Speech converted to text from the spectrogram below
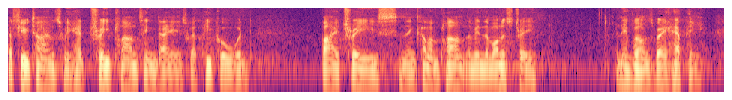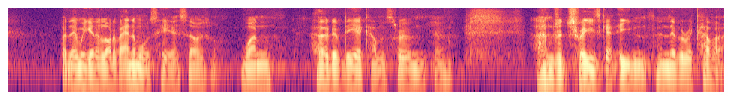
a few times. We had tree planting days where people would buy trees and then come and plant them in the monastery and everyone was very happy. But then we get a lot of animals here, so one herd of deer comes through and you know, a hundred trees get eaten and never recover.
